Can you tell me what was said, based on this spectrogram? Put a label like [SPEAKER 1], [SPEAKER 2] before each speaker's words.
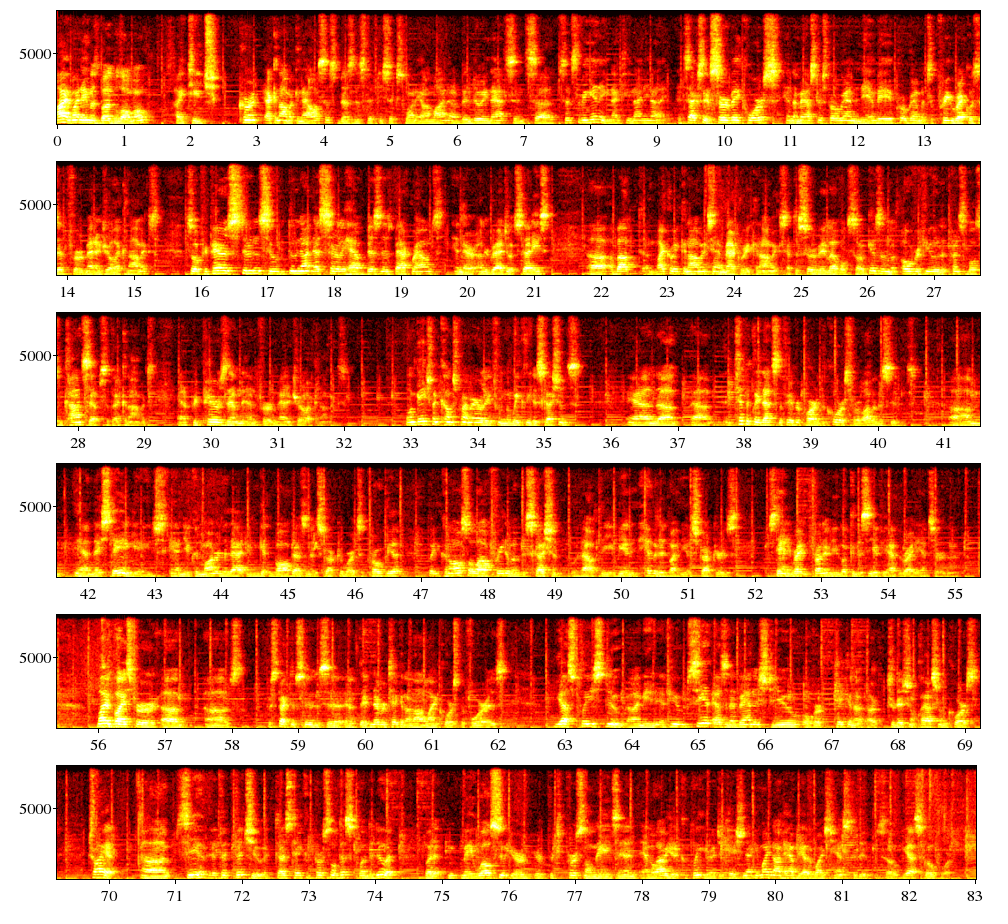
[SPEAKER 1] Hi, my name is Bud Belomo. I teach current economic analysis, Business 5620 online, and I've been doing that since, uh, since the beginning, 1999. It's actually a survey course in the master's program and the MBA program. It's a prerequisite for managerial economics. So it prepares students who do not necessarily have business backgrounds in their undergraduate studies uh, about microeconomics and macroeconomics at the survey level. So it gives them an overview of the principles and concepts of economics and it prepares them then for managerial economics. Well, engagement comes primarily from the weekly discussions and, uh, uh, typically that's the favorite part of the course for a lot of the students. Um, and they stay engaged and you can monitor that, you can get involved as an instructor where it's appropriate, but you can also allow freedom of discussion without the, being inhibited by the instructors standing right in front of you looking to see if you have the right answer or not. My advice for um, uh, prospective students, uh, if they've never taken an online course before, is yes, please do. I mean, if you see it as an advantage to you over taking a, a traditional classroom course, try it. Uh, see if it fits you. It does take a personal discipline to do it, but it may well suit your, your personal needs and, and allow you to complete your education that you might not have the otherwise chance to do. So yes, go for it.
